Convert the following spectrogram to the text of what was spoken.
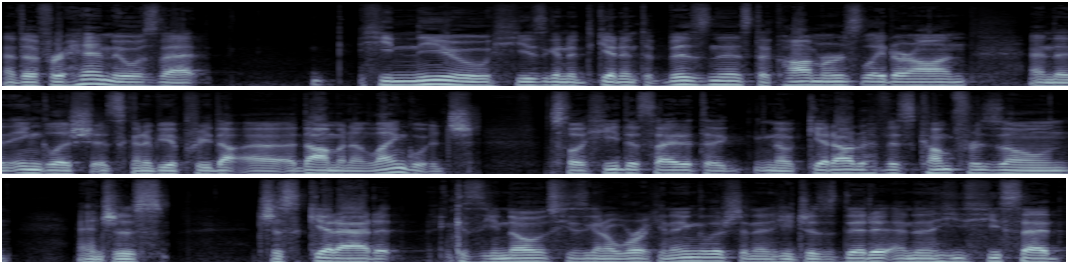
and then for him it was that he knew he's going to get into business, the commerce later on, and then English is going to be a, pre- uh, a dominant language. So he decided to you know get out of his comfort zone and just just get at it because he knows he's going to work in English, and then he just did it. And then he, he said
